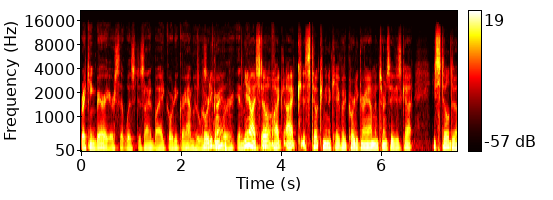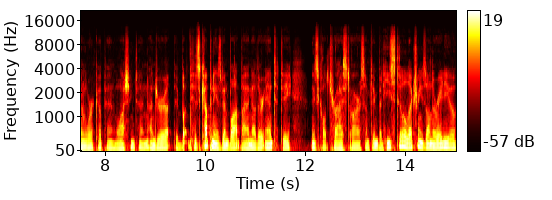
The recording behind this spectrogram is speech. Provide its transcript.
Breaking Barriers that was designed by Gordy Graham, who was Gordy Graham. You know, I still. I, I still communicate with Gordy Graham in terms of he's got he's still doing work up in Washington under his company has been bought by another entity. I think it's called TriStar or something, but he's still lecturing. He's on the radio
